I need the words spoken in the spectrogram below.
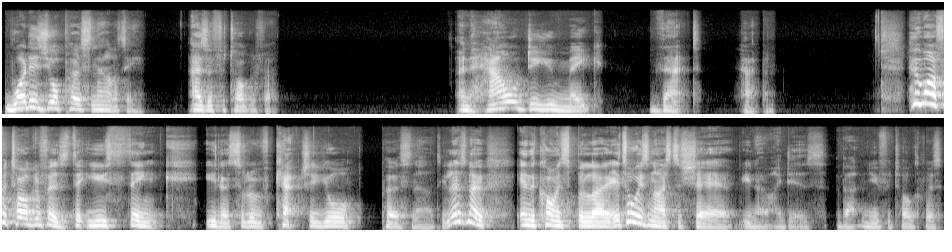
what is your personality as a photographer? And how do you make that happen? Who are photographers that you think, you know, sort of capture your personality? Let us know in the comments below. It's always nice to share, you know, ideas about new photographers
